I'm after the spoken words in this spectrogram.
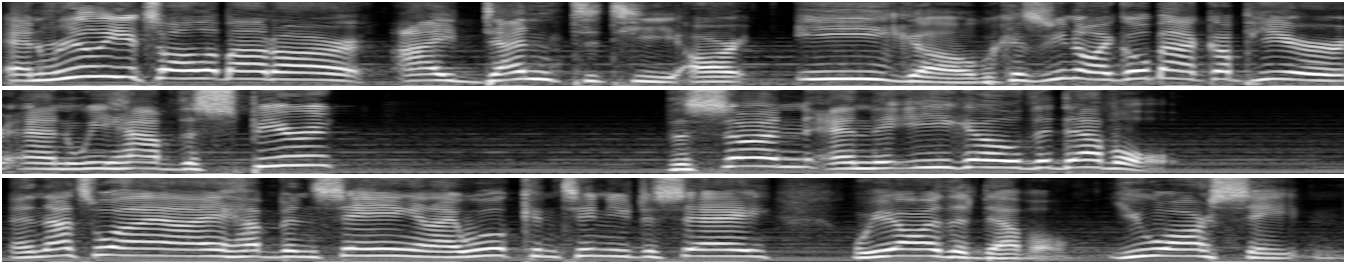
And really, it's all about our identity, our ego. Because, you know, I go back up here and we have the spirit, the sun, and the ego, the devil. And that's why I have been saying, and I will continue to say, we are the devil. You are Satan.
